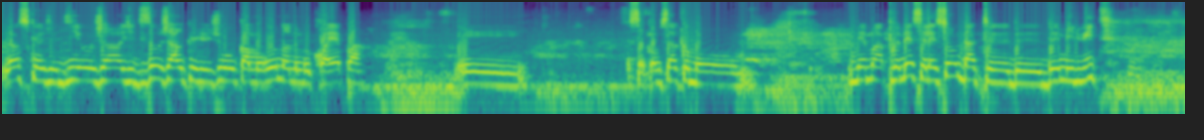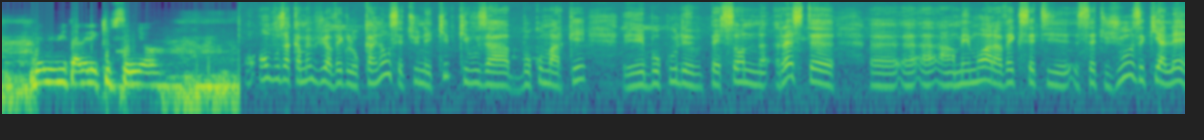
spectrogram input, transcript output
lorsque je dis aux gens, je disais aux gens que je joue au Cameroun, on ne me croyait pas. Et c'est comme ça que mon, Mais ma première sélection date de 2008. 2008 avec l'équipe senior on vous a quand même vu avec le Canon, c'est une équipe qui vous a beaucoup marqué et beaucoup de personnes restent euh, en mémoire avec cette, cette joueuse qui allait,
